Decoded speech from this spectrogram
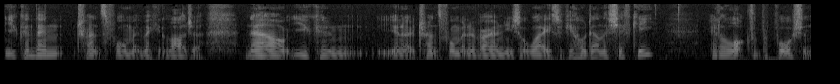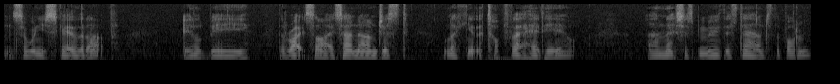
you can then transform it make it larger now you can you know transform it in a very unusual way so if you hold down the shift key it'll lock the proportions. So when you scale it up, it'll be the right size. So now I'm just looking at the top of her head here, and let's just move this down to the bottom.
